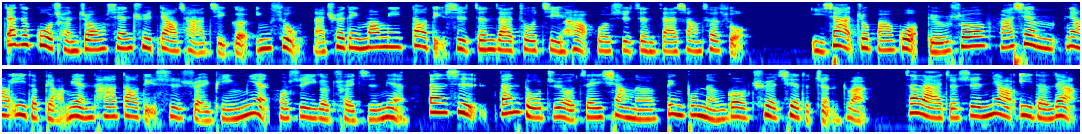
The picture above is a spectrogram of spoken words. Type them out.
在这过程中，先去调查几个因素，来确定猫咪到底是正在做记号，或是正在上厕所。以下就包括，比如说发现尿液的表面，它到底是水平面或是一个垂直面。但是单独只有这一项呢，并不能够确切的诊断。再来则是尿液的量、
